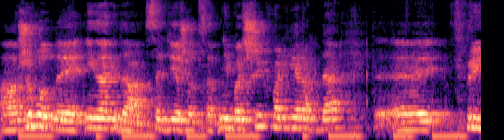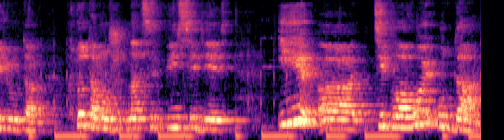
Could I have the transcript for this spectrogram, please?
а, животные иногда содержатся в небольших вольерах, да, э, в приютах, кто-то может на цепи сидеть. И э, тепловой удар.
